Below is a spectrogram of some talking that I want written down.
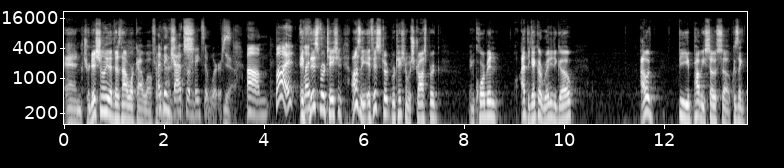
And traditionally, that does not work out well for the I think Nationals. that's what makes it worse. Yeah. Um, but If this rotation, honestly, if this rotation was Strasburg and Corbin at the get go ready to go, I would be probably so so because like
